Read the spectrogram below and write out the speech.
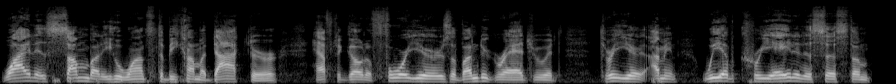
why does somebody who wants to become a doctor have to go to four years of undergraduate, three years? I mean, we have created a system.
